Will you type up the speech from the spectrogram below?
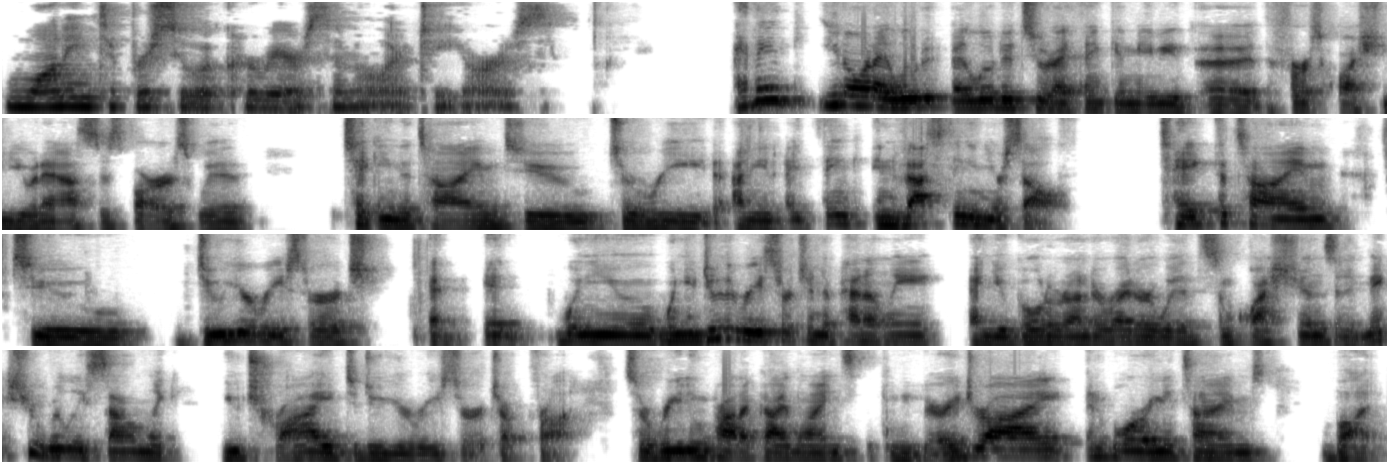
wanting to pursue a career similar to yours? I think, you know, what I alluded, alluded to it, I think, and maybe uh, the first question you would ask as far as with taking the time to to read. I mean, I think investing in yourself. Take the time to do your research. And, when you when you do the research independently and you go to an underwriter with some questions and it makes you really sound like you tried to do your research up front so reading product guidelines it can be very dry and boring at times but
